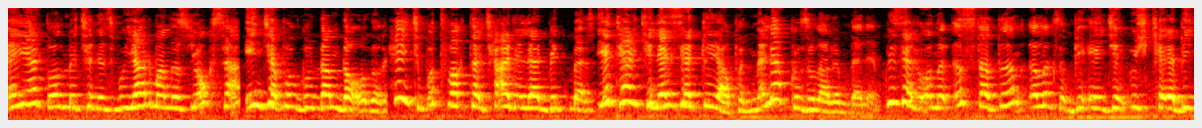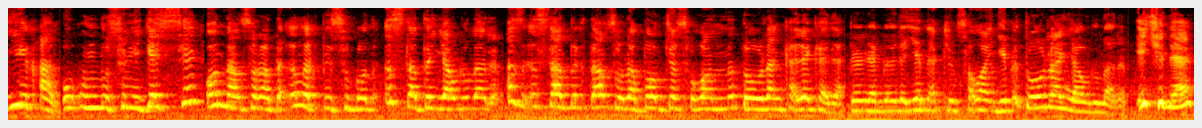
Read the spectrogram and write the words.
Eğer dolmacınız bu yarmanız yoksa ince bulgurdan da olur. Hiç mutfakta çareler bitmez. Yeter ki lezzetli yapın. Melek kuzularım benim. Güzel onu ısladın ılık bir iyice üç kere bir yıkan. O unlu suyu geçsin. Ondan sonra da ılık bir su koy. Isladın yavruları. Az ıslandıktan sonra bolca soğanını doğran kare kare. Böyle böyle yemeklik soğan gibi doğran yavrularım. İçine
